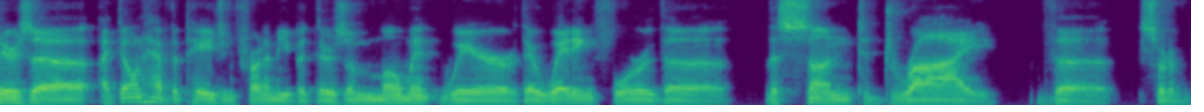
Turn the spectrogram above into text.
there's a I don't have the page in front of me, but there's a moment where they're waiting for the the sun to dry the sort of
